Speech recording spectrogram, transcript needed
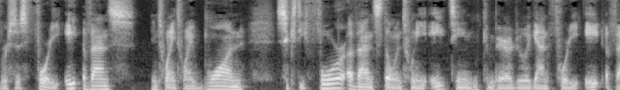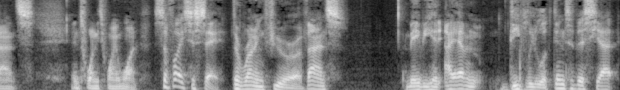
versus 48 events in 2021, 64 events though in 2018 compared to again 48 events in 2021. Suffice to say, they're running fewer events. Maybe I haven't deeply looked into this yet,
